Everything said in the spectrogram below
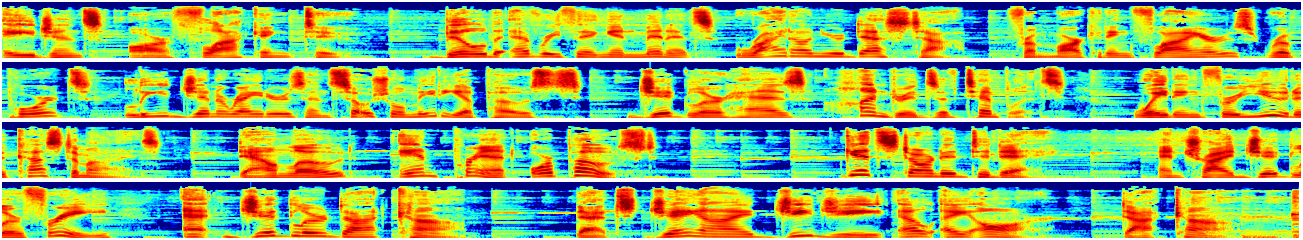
agents are flocking to. Build everything in minutes right on your desktop. From marketing flyers, reports, lead generators, and social media posts, Jigglar has hundreds of templates waiting for you to customize, download, and print or post. Get started today and try Jigglar free at jigglar.com. That's J I G G L A R.com.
